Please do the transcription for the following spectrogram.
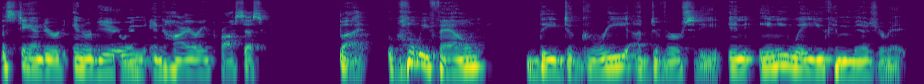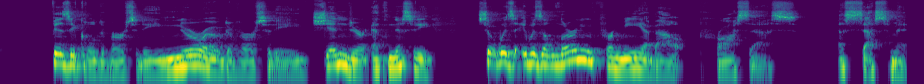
the standard interview and, and hiring process. But what we found, the degree of diversity in any way you can measure it physical diversity, neurodiversity, gender, ethnicity. So it was it was a learning for me about process assessment.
